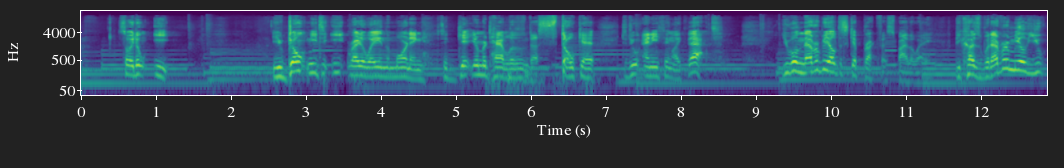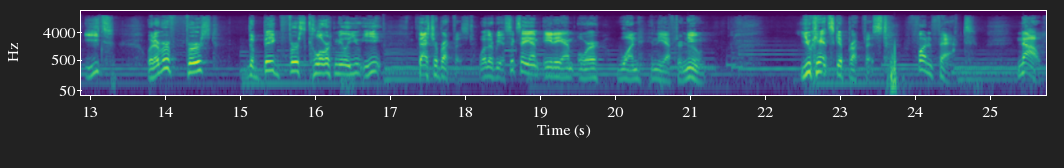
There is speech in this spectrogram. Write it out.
So I don't eat. You don't need to eat right away in the morning to get your metabolism to stoke it, to do anything like that. You will never be able to skip breakfast, by the way, because whatever meal you eat, whatever first, the big first caloric meal you eat, that's your breakfast, whether it be at 6 a.m., 8 a.m., or 1 in the afternoon. You can't skip breakfast. Fun fact. Now,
